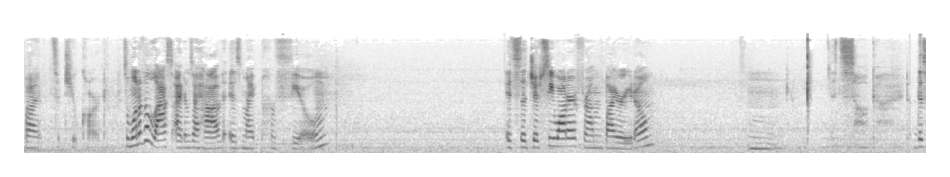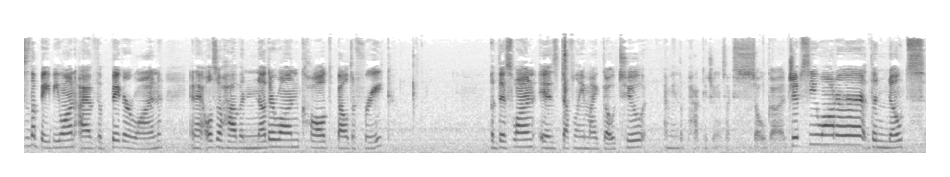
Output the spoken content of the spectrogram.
But it's a cute card. So one of the last items I have is my perfume. It's the Gypsy Water from Byredo. Mm, it's so good. This is the baby one. I have the bigger one. And I also have another one called Bal d'Afrique. But this one is definitely my go-to. I mean, the packaging is like so good. Gypsy water, the notes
